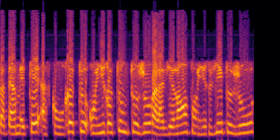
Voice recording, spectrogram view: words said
ça permettait à ce qu'on retourne, on y retourne toujours à la violence, on y revient toujours.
